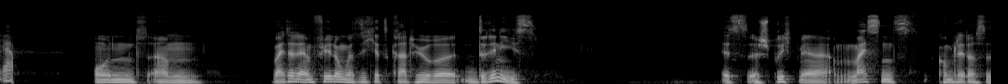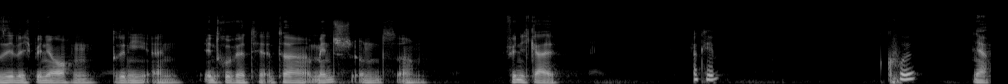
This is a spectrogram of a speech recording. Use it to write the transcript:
Ja. Und ähm, weitere Empfehlung, was ich jetzt gerade höre, Drinnies. Es äh, spricht mir meistens komplett aus der Seele. Ich bin ja auch ein Drinni, ein introvertierter Mensch und ähm, finde ich geil. Okay. Cool. Ja.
